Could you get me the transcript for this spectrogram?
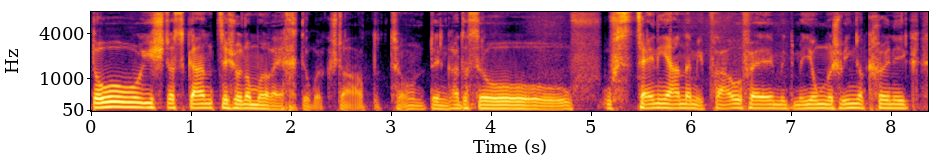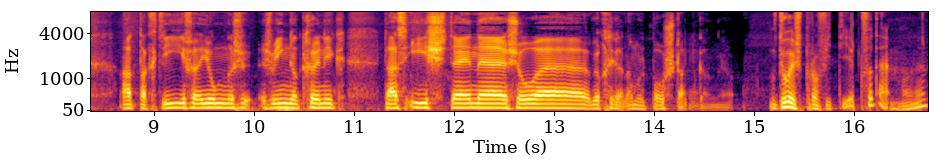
da ist das Ganze schon einmal recht durchgestartet. Und dann gerade so auf, auf Szene an mit Frauenfällen, mit einem jungen Schwingerkönig, attraktiven jungen Schwingerkönig, das ist dann äh, schon äh, wirklich nochmal Post abgegangen. Ja. Du hast profitiert von dem, oder?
